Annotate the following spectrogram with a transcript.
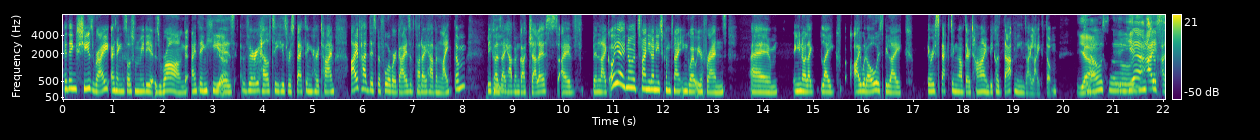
I think she's right. I think social media is wrong. I think he yeah. is very healthy. He's respecting her time. I've had this before where guys have thought I haven't liked them because mm. I haven't got jealous. I've been like, oh yeah, no, it's fine. You don't need to come tonight. You can go out with your friends. Um, you know, like like I would always be like, irrespective of their time, because that means I like them. Yeah. You know? So yeah, I, I,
